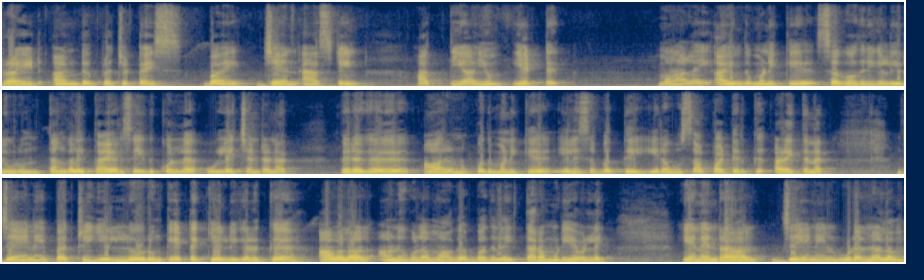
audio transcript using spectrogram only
Pride and prejudice by Jane Austen அத்தியாயம் எட்டு. மாலை ஐந்து மணிக்கு சகோதரிகள் இருவரும் தங்களை தயார் செய்து கொள்ள உள்ளே சென்றனர். பிறகு ஆறு முப்பது மணிக்கு எலிசபெத்தை இரவு சாப்பாட்டிற்கு அழைத்தனர். ஜெயனை பற்றி எல்லோரும் கேட்ட கேள்விகளுக்கு அவளால் அனுகூலமாக பதிலை தர முடியவில்லை. ஏனென்றால் ஜெயனின் உடல்நலம்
